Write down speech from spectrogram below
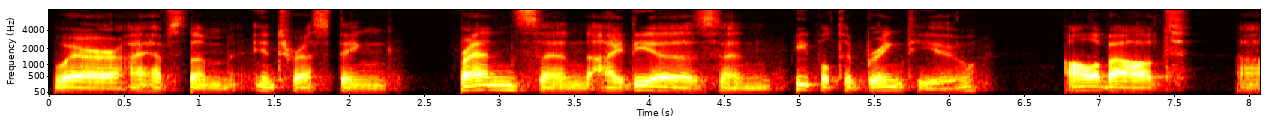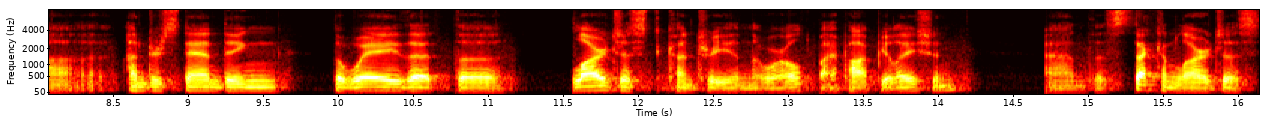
where I have some interesting friends and ideas and people to bring to you all about uh, understanding the way that the largest country in the world by population and the second largest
